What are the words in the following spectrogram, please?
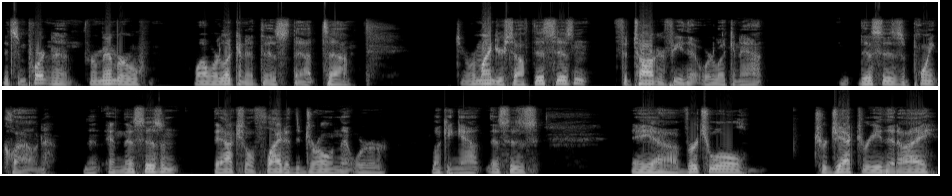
It's important to remember while we're looking at this that uh, to remind yourself this isn't photography that we're looking at. This is a point cloud, and this isn't the actual flight of the drone that we're looking at. This is a uh, virtual trajectory that I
